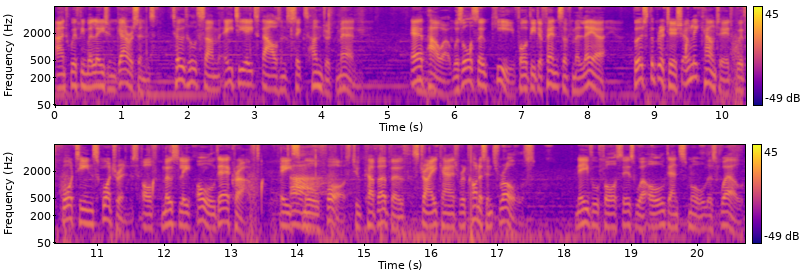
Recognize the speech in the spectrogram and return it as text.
and with the Malaysian garrisons totaled some 88,600 men. Air power was also key for the defence of Malaya, but the British only counted with 14 squadrons of mostly old aircraft, a ah. small force to cover both strike and reconnaissance roles. Naval forces were old and small as well,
